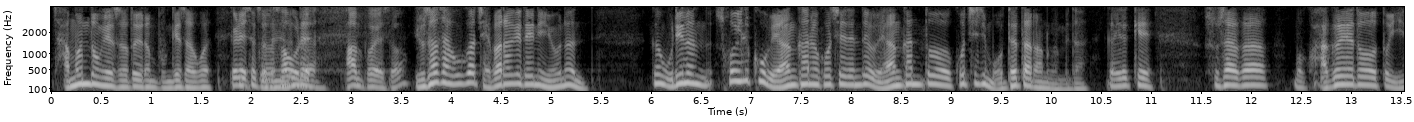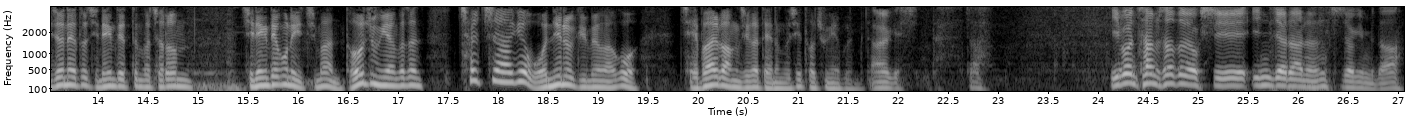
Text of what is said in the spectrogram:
잠원동에서도 이런 붕괴 사고가 그랬죠. 있었거든요. 서울에 반포에서. 유사 사고가 재발하게 된 이유는 그러니까 우리는 소 잃고 외양간을 고쳐야 되는데 외양간도 고치지 못했다라는 겁니다. 그러니까 이렇게 수사가 뭐 과거에도 또 이전에도 진행됐던 것처럼 진행되고는 있지만 더 중요한 것은 철저하게 원인을 규명하고 재발 방지가 되는 것이 더 중요해 보입니다. 알겠습니다. 자. 이번 참사도 역시 인재라는 지적입니다.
